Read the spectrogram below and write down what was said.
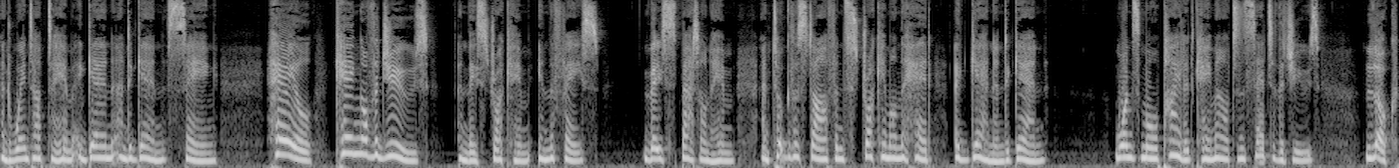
and went up to him again and again, saying, Hail, King of the Jews! And they struck him in the face. They spat on him and took the staff and struck him on the head again and again. Once more Pilate came out and said to the Jews, Look,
